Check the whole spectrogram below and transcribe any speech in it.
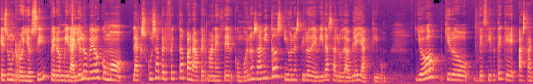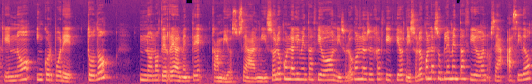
Es un rollo, sí, pero mira, yo lo veo como la excusa perfecta para permanecer con buenos hábitos y un estilo de vida saludable y activo. Yo quiero decirte que hasta que no incorporé todo, no noté realmente cambios. O sea, ni solo con la alimentación, ni solo con los ejercicios, ni solo con la suplementación. O sea, ha sido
